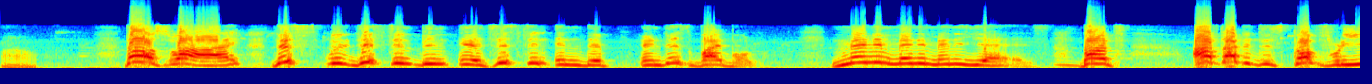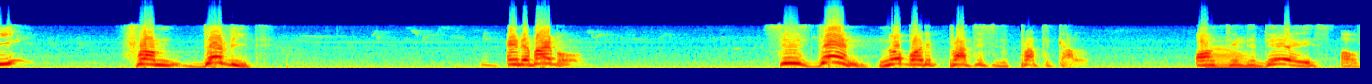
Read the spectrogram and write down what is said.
Wow. That's why this this thing been existing in the in this Bible many many many years. But after the discovery from David in the Bible, since then nobody practiced the practical until Wow. the days of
